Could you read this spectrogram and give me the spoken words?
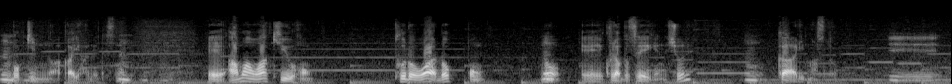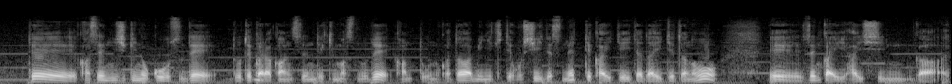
うん。募金の赤い羽ですうん。ね、えーアマは9本。プロは6本の、えークラブ制限でしょうね。うん。うん。がありますと。えで河川敷のコースで土手から観戦できますので、関東の方は見に来てほしいですねって書いていただいてたのを、えー前回配信が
